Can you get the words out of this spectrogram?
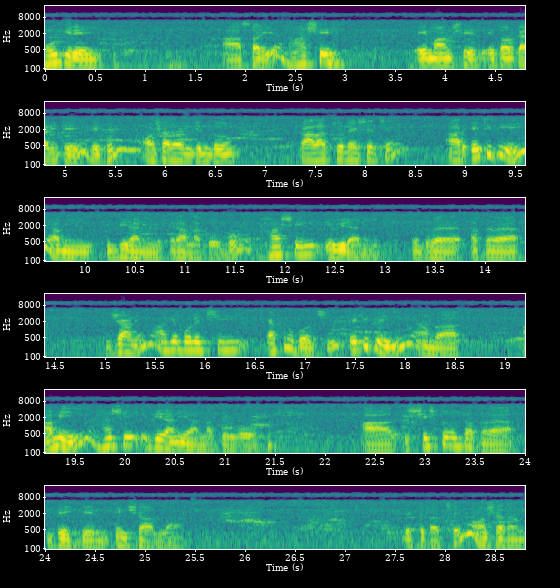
মুরগির এই সরি হাঁসের এই মাংসের এই তরকারিতেই দেখুন, অসাধারণ কিন্তু কালার চলে এসেছে। আর এটি দিয়েই আমি বিরিয়ানি রান্না করব, হাঁসের বিরিয়ানি। বন্ধুরা, আপনারা জানি আগে বলেছি এখনও বলছি এটিতেই আমরা, আমি হাঁসের বিরিয়ানি রান্না করব। আর শেষ পর্যন্ত আপনারা দেখবেন, ইনশাআল্লাহ। দেখতে পাচ্ছেন, অসাধারণ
